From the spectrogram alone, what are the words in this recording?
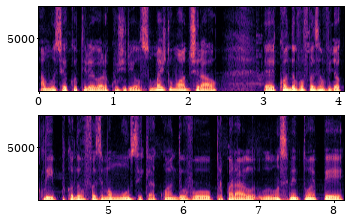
à música que eu tirei agora com o Girilson, mas do modo geral. eh, Quando eu vou fazer um videoclipe, quando eu vou fazer uma música, quando eu vou preparar o lançamento de um EP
